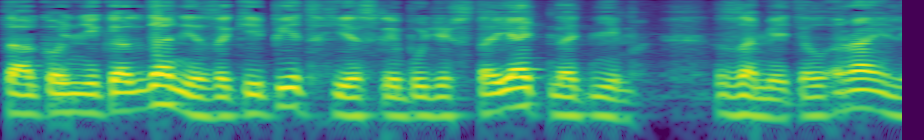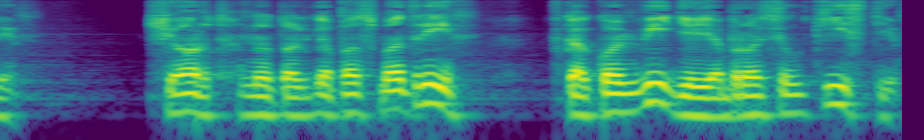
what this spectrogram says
«Так он никогда не закипит, если будешь стоять над ним», — заметил Райли. «Черт, ну только посмотри, в каком виде я бросил кисти».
